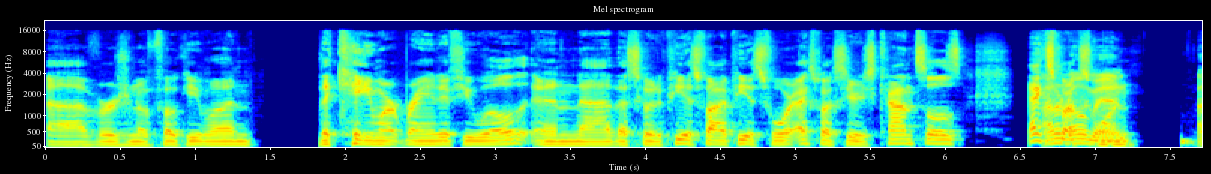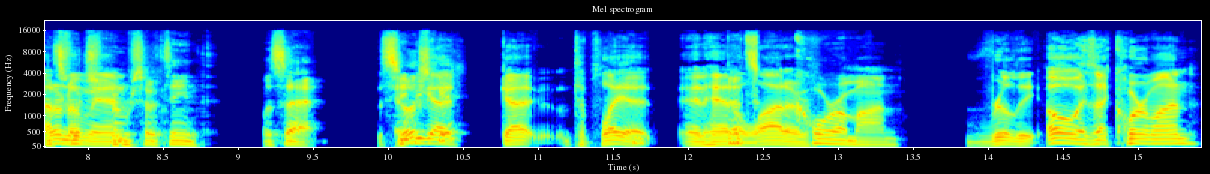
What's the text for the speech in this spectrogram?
uh, version of Pokemon, the Kmart brand, if you will. And uh, that's going to PS5, PS4, Xbox Series consoles, Xbox don't know. One. I don't know, man. September 17th. What's that? CB looks got good. Got to play it and had That's a lot of Coromon. really. Oh, is that Coromon?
